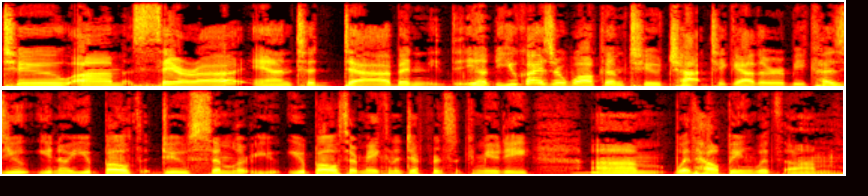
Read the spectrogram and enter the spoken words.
to um, Sarah and to Deb, and you, know, you guys are welcome to chat together because you you know you both do similar. You, you both are making a difference in the community um, with helping with. Um,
